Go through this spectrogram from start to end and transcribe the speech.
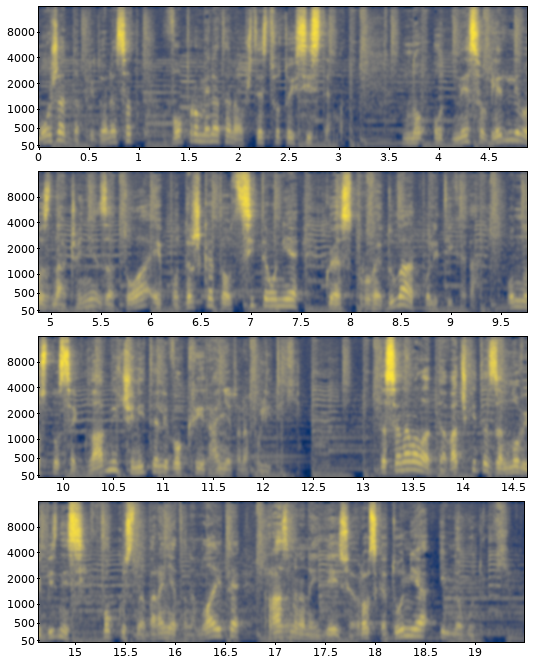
можат да придонесат во промената на општеството и системот но од несогледливо значење за тоа е поддршката од сите оние која спроведуваат политиката, односно се главни чинители во креирањето на политики. Да се намалат давачките за нови бизниси, фокус на барањата на младите, размена на идеи со Европската Унија и многу други.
